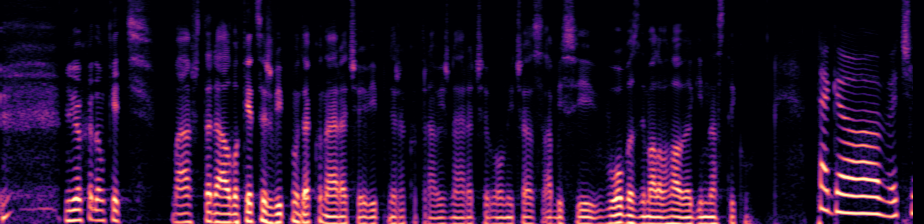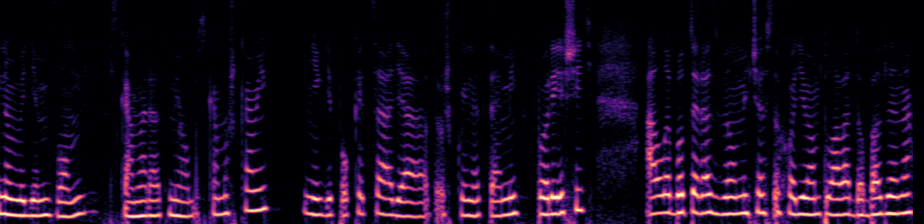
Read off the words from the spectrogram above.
Mimochodom, keď máš teda, alebo keď chceš vypnúť, ako najradšej vypneš, ako tráviš najradšej voľný čas, aby si vôbec nemala v hlave gymnastiku? Tak uh, väčšinou idem von s kamarátmi alebo s kamoškami niekde pokecať a trošku iné témy poriešiť. Alebo teraz veľmi často chodím plávať do bazéna,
